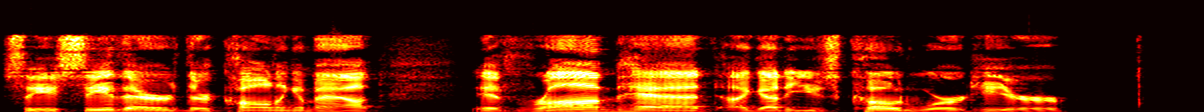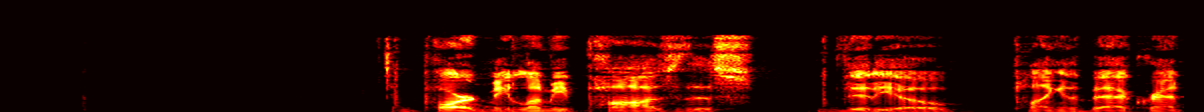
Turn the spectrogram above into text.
So you see they're they're calling him out. If Rahm had, I got to use code word here. And pardon me, let me pause this video playing in the background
